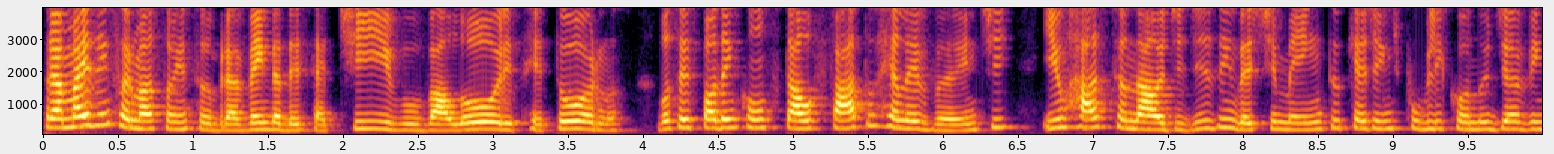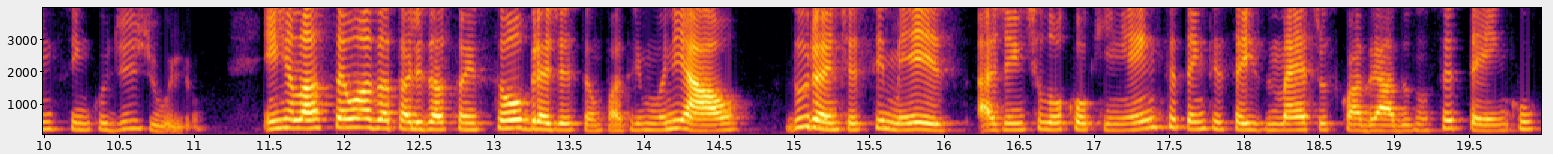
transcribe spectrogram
Para mais informações sobre a venda desse ativo, valores, retornos, vocês podem consultar o fato relevante e o racional de desinvestimento que a gente publicou no dia 25 de julho. Em relação às atualizações sobre a gestão patrimonial, durante esse mês a gente locou 576 metros quadrados no Setenco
